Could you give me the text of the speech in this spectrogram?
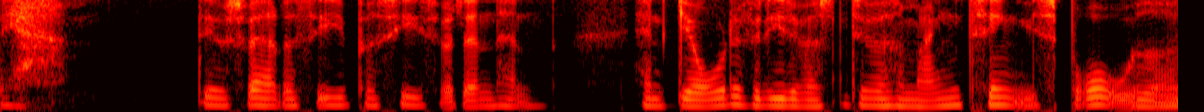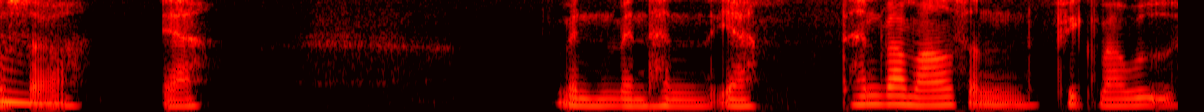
ja, det er jo svært at sige præcis, hvordan han, han gjorde det, fordi det var, sådan- det var så mange ting i sproget også, Mm. og ja. Men, men han, ja, han var meget sådan, fik mig ud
